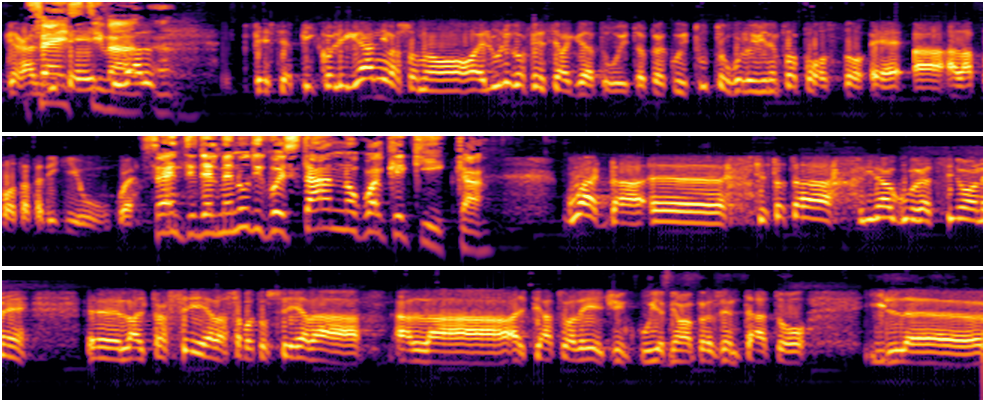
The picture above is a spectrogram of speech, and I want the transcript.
grandi Festival, festival. Grandi, ma sono, è l'unico festival gratuito, per cui tutto quello che viene proposto è a- alla portata di chiunque. Senti, del menù di quest'anno qualche chicca. Guarda, eh, c'è stata l'inaugurazione eh, l'altra sera, sabato sera, alla- al Teatro Regio, in cui abbiamo presentato il, eh,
